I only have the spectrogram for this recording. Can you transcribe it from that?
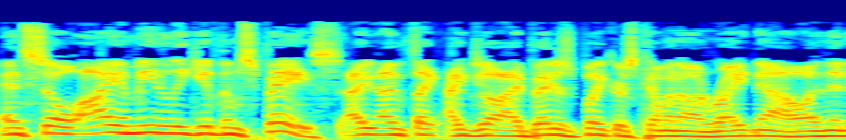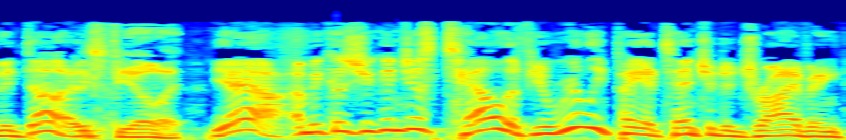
and so I immediately give them space. I, I'm like, I, go, I bet his blinker's coming on right now, and then it does. feel it. Yeah, I mean, because you can just tell if you really pay attention to driving,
